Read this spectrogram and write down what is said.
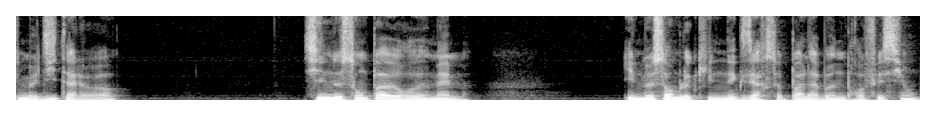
Il me dit alors, s'ils ne sont pas heureux eux-mêmes, il me semble qu'ils n'exercent pas la bonne profession.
